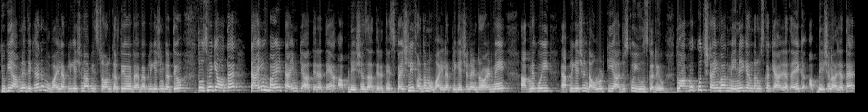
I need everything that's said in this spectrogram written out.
क्योंकि आपने देखा है ना मोबाइल एप्लीकेशन आप इंस्टॉल करते हो वेब एप्लीकेशन करते हो तो उसमें क्या होता है? टाइम बाय टाइम क्या आते रहते हैं? अपडेशन आते रहते हैं specially for the mobile application Android में आपने कोई एप्लीकेशन डाउनलोड की, आज उसको यूज़ कर रहे हो तो आपको कुछ टाइम बाद महीने के अंदर उसका क्या आ जाता है? एक अपडेशन आ जाता है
